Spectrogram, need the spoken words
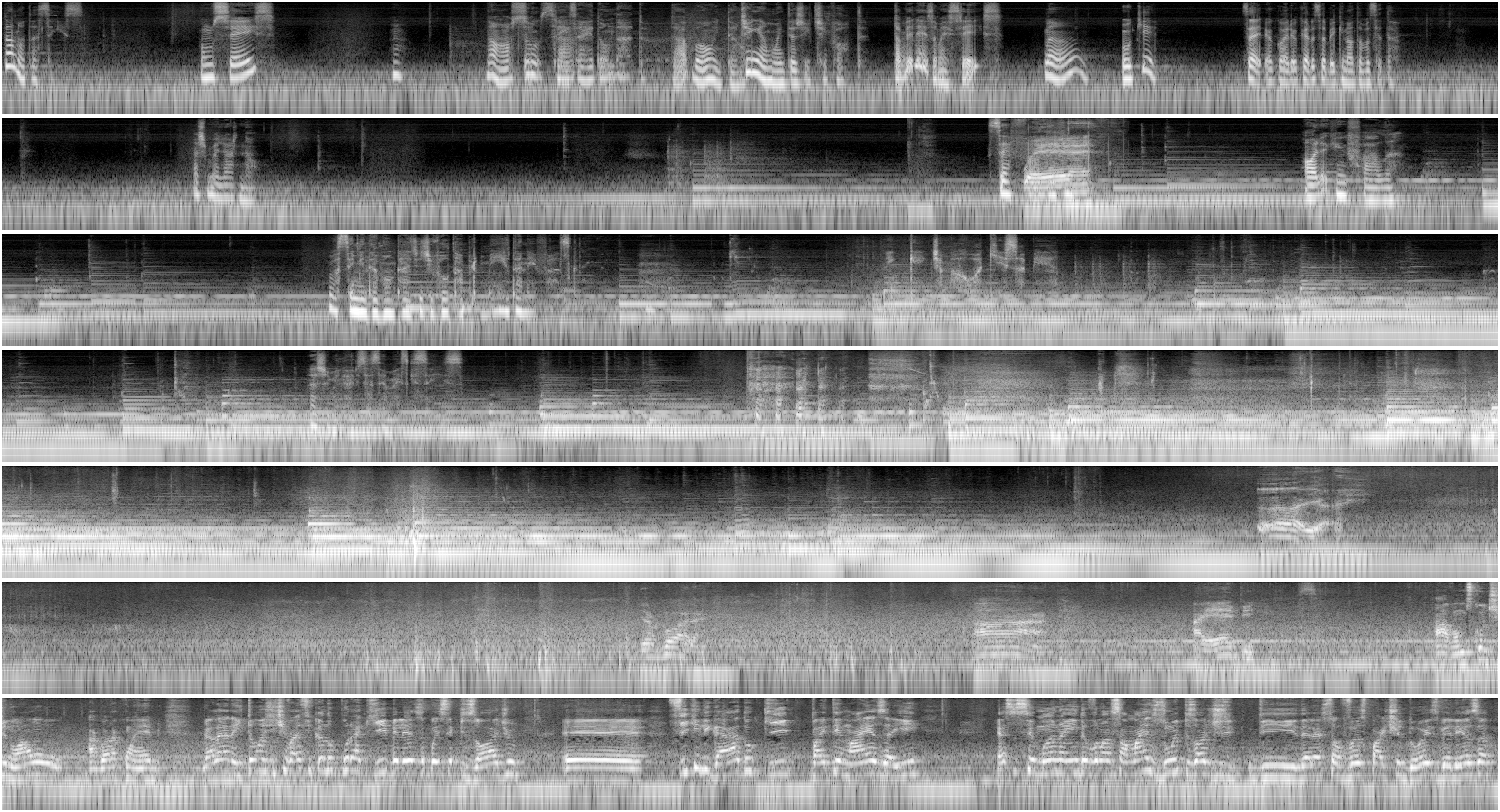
Dá nota 6. Um seis? Hum. Nossa. Um tá. 6 arredondado. Tá bom, então. Tinha muita gente em volta. Tá beleza, mas seis? Não. O quê? Sério, agora eu quero saber que nota você dá. Acho melhor não. Você é foda, Ué. Olha quem fala. Você me dá vontade de voltar pro meio da nevasca. Agora? Ah, a Abby. Ah, vamos continuar um, agora com a Abby. Galera, então a gente vai ficando por aqui, beleza? Com esse episódio. É, fique ligado que vai ter mais aí. Essa semana ainda eu vou lançar mais um episódio de, de The Last of Us Parte 2, beleza?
